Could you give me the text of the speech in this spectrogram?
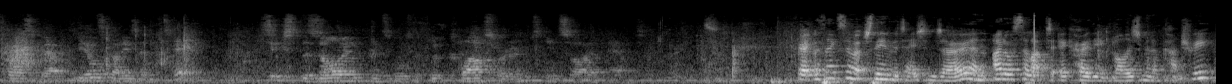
tell us about field studies and tech, six design principles to flip classrooms inside out. Great, well thanks so much for the invitation, Joe, and I'd also like to echo the acknowledgement of country.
